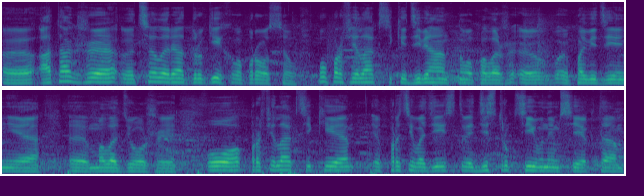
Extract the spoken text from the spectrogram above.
а также целый ряд других вопросов по профилактике девиантного поведения молодежи, о профилактике противодействия деструктивным сектам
